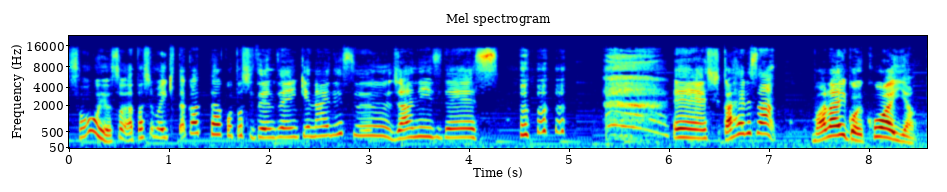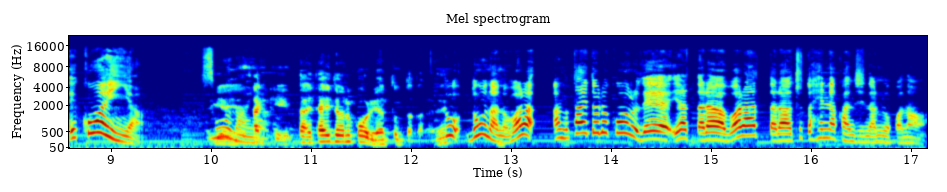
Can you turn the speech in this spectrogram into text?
そうよ、そう、私も行きたかった。今年全然行けないです。ジャニーズです。えー、シカヘルさん、笑い声怖いやん。え、怖いんや。そうなんやさっ。きタイタイトルコールやっとったからね。どう、どうなの？わら、あの、タイトルコールでやったら、笑ったら、ちょっと変な感じになるのかな？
